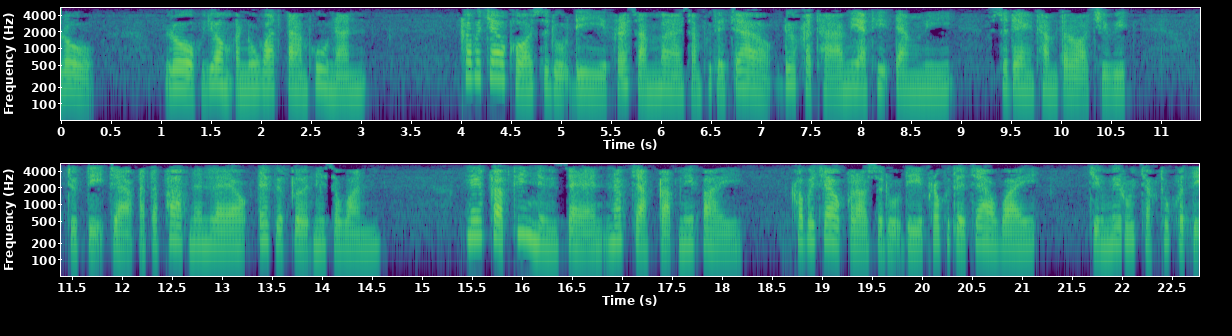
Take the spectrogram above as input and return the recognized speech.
โลก โลกย่อมอนุวัตตามผู้นั้นข้าพเจ้าขอสดุดีพระสัมมาสัมพุทธเจ้าด้วยคาถามีอาทิดังนี้ แสดงธรรมตลอดชีวิต จุติจากอัตภาพนั้นแล้วได้ไปเกิดในสวรรค์ในกลับที่หนึ่งแสนนับจากกลับนี้ไปข้าพเจ้ากล่าวสดุดีพระพุทธเจ้าไว้ จึงไม่รู้จักทุกขติ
